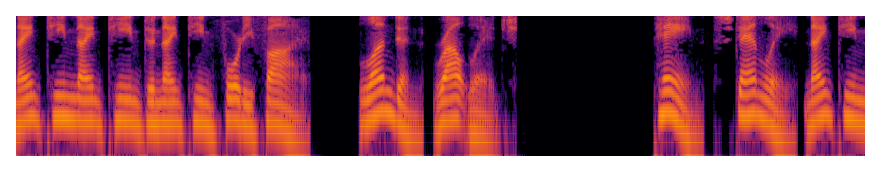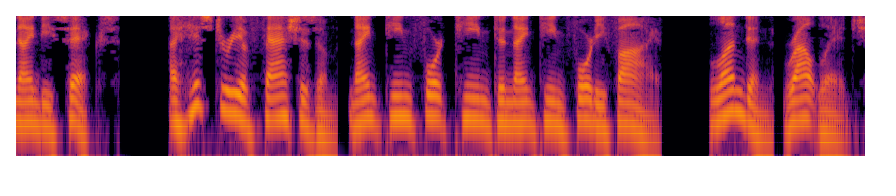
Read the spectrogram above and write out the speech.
1919–1945. London, Routledge. Payne, Stanley 1996. A History of Fascism, 1914–1945. London, Routledge.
